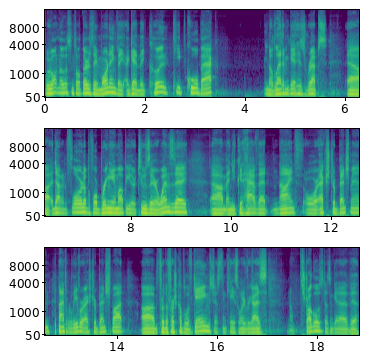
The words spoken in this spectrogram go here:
We won't know this until Thursday morning. They again, they could keep Kuhl back you know, let him get his reps uh, down in Florida before bringing him up either Tuesday or Wednesday. Um, and you could have that ninth or extra benchman, ninth reliever, extra bench spot uh, for the first couple of games, just in case one of your guys, you know, struggles, doesn't get out of the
